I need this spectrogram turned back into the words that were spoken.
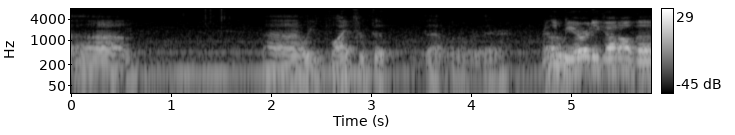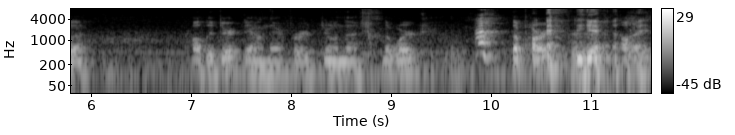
Um, uh, we applied for the, that one over there. Really, Um, we already got all the all the dirt down there for doing the the work. the park. Yeah, Oh. right.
